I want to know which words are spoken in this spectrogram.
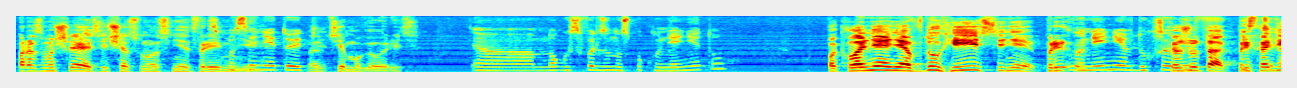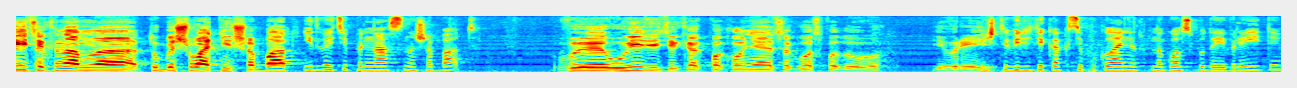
поразмышляйте, сейчас у нас нет времени Спасението е на эту тему говорить. а, много свързано с поклонението. Поклонение в духе и истине. Поклонение в духа и Скажу так, приходите истината. к нам на Тубешватний шаббат, Идвайте при нас на шабат вы увидите, как поклоняются Господу и евреи. ще видите как се покланят на Господа евреите.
